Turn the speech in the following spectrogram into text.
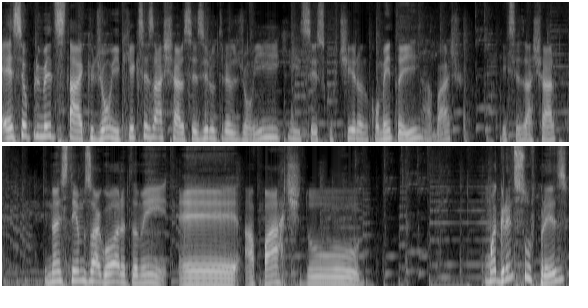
esse é o primeiro destaque, o John Wick. O que, que vocês acharam? Vocês viram o trailer do John Wick? Vocês curtiram? Comenta aí abaixo. O que, que vocês acharam? E nós temos agora também é, a parte do. Uma grande surpresa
